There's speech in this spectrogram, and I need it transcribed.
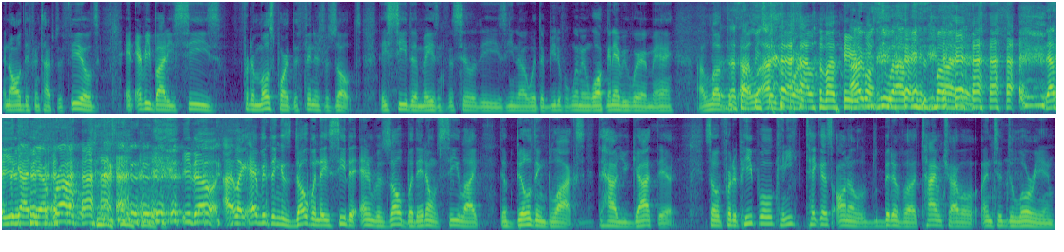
in all different types of fields, and everybody sees. For the most part, the finished results. They see the amazing facilities, you know, with the beautiful women walking everywhere. Man, I love That's this. how I, Feast plays the. I love my favorite I part. already see what Hafeez is mine. at. That's the goddamn problem. you know, I, like everything is dope when they see the end result, but they don't see like the building blocks to how you got there. So for the people, can you take us on a bit of a time travel into DeLorean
